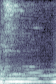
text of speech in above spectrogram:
Acaba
